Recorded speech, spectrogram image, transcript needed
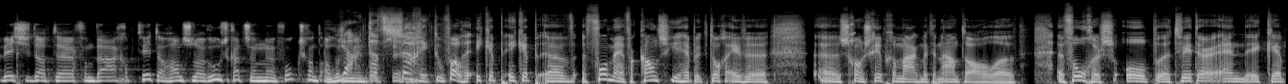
wist je dat uh, vandaag op Twitter Hans Laroes gaat zijn uh, Volkskrant abonnement Ja, dat zag ik toevallig. Ik heb, ik heb voor mijn vakantie heb ik toch even schoon schip gemaakt met een aantal volgers op Twitter. En ik, heb,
